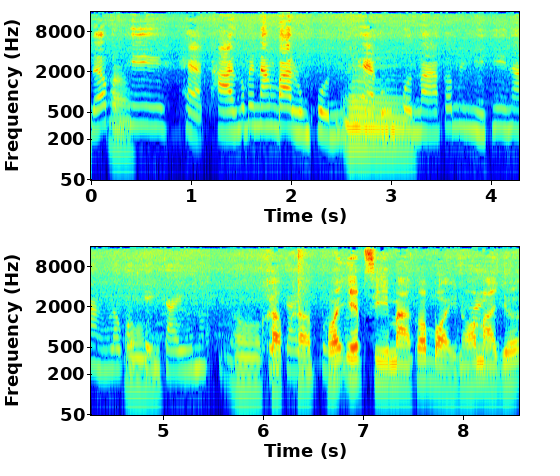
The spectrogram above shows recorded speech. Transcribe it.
แล้วบางทีแขกทานก็ไปนั่งบ้านลุงพลอืมแขกลุงพลมาก็ไม่มีที่นั่งเราก็อืมเกรงใจเขาเนาะ อ๋อครับเกรงใจครับ ลุงพลเพราะเอฟซีมาก็บ่อยเนาะมาเยอะ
